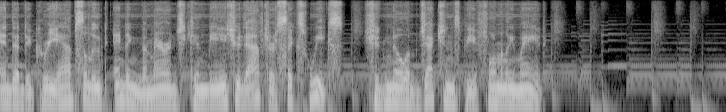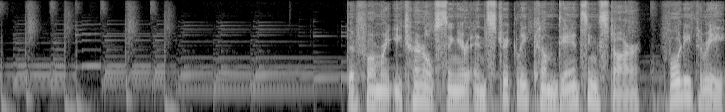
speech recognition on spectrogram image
And a decree absolute ending the marriage can be issued after six weeks, should no objections be formally made. The former Eternal singer and Strictly Come Dancing star, 43,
